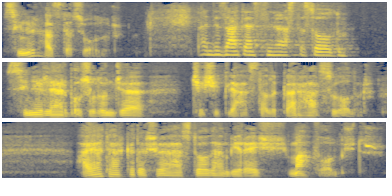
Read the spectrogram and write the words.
sinir hastası olur. Ben de zaten sinir hastası oldum. Sinirler bozulunca çeşitli hastalıklar hasıl olur. Hayat arkadaşı hasta olan bir eş mahvolmuştur.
